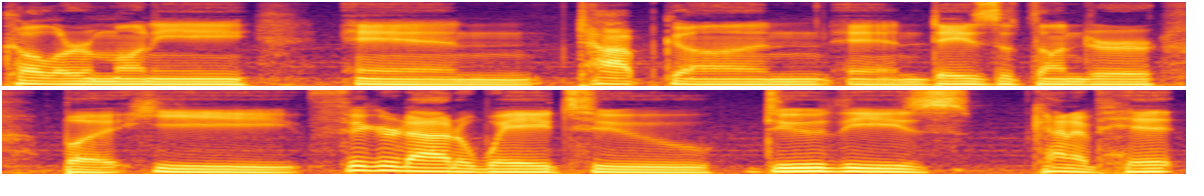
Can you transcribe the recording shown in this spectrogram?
Color Money and Top Gun and Days of Thunder, but he figured out a way to do these kind of hit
